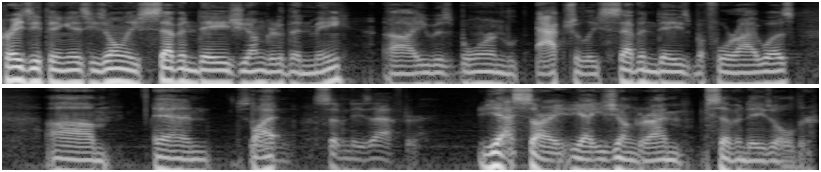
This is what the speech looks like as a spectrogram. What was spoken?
Crazy thing is, he's only seven days younger than me. Uh, he was born actually seven days before I was, um, and So by, seven days after. yeah, sorry. Yeah, he's younger. I'm seven days older.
